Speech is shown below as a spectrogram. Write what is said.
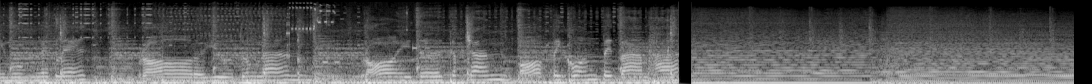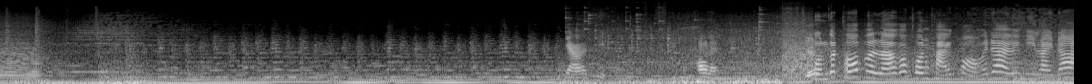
ีมุมเล็กๆ รอเราอยู่ตรงนั้น รอให้เธอกับฉัน ออกไปค้นไปตามหายาวพี่เอาอะไรผลกระทบไปแล้วก็คนขายของไม่ได้ไม่มีรายได้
